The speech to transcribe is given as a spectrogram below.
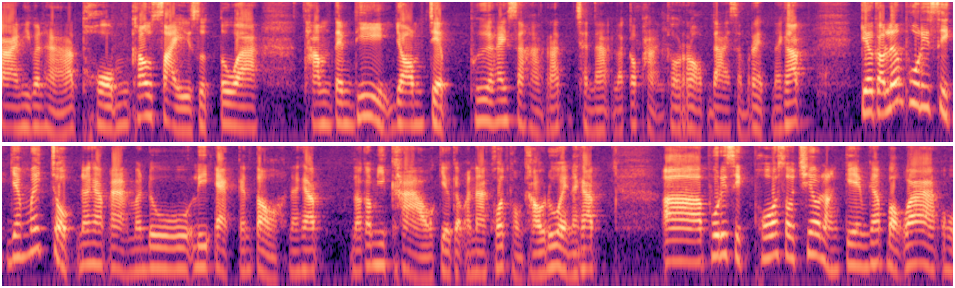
กายมีปัญหาถมเข้าใส่สุดตัวทำเต็มที่ยอมเจ็บเพื่อให้สหรัฐชนะแล้วก็ผ่านเข้ารอบได้สำเร็จนะครับ เกี่ยวกับเรื่องพูลิสิกยังไม่จบนะครับอะมาดูรีแอคกันต่อนะครับ แล้วก็มีข่าวเกี่ยวกับอนาคตของเขาด้วยนะครับพูลิสิกโพสโซเชียลหลังเกมครับ บอกว่าโอ้โห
